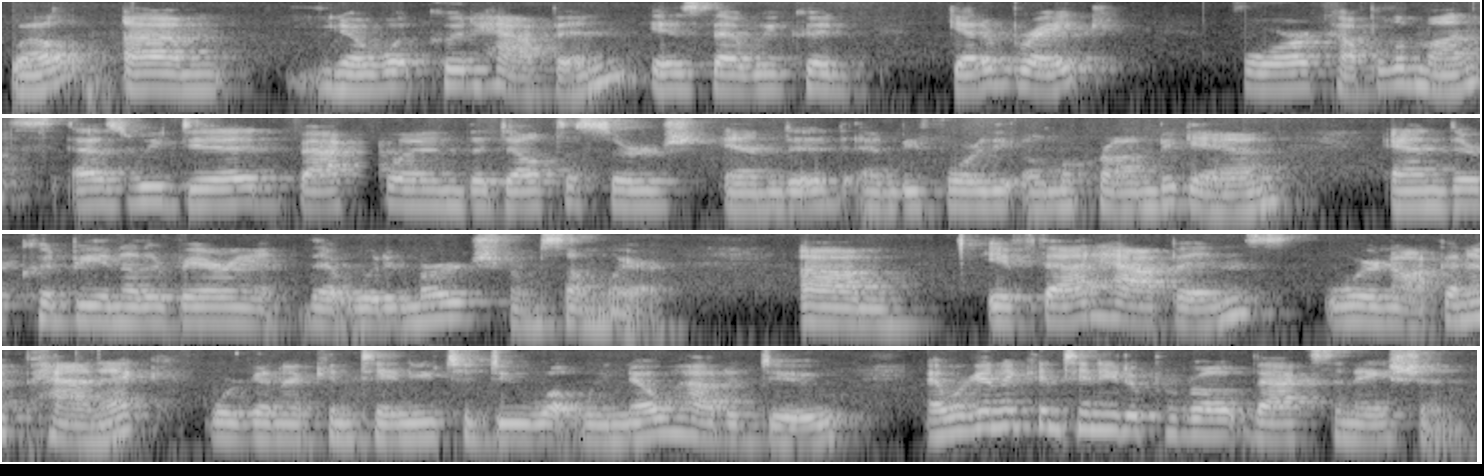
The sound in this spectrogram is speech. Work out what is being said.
Well, um, you know, what could happen is that we could get a break for a couple of months, as we did back when the Delta surge ended and before the Omicron began and there could be another variant that would emerge from somewhere. Um, if that happens, we're not going to panic. We're going to continue to do what we know how to do, and we're going to continue to promote vaccination.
